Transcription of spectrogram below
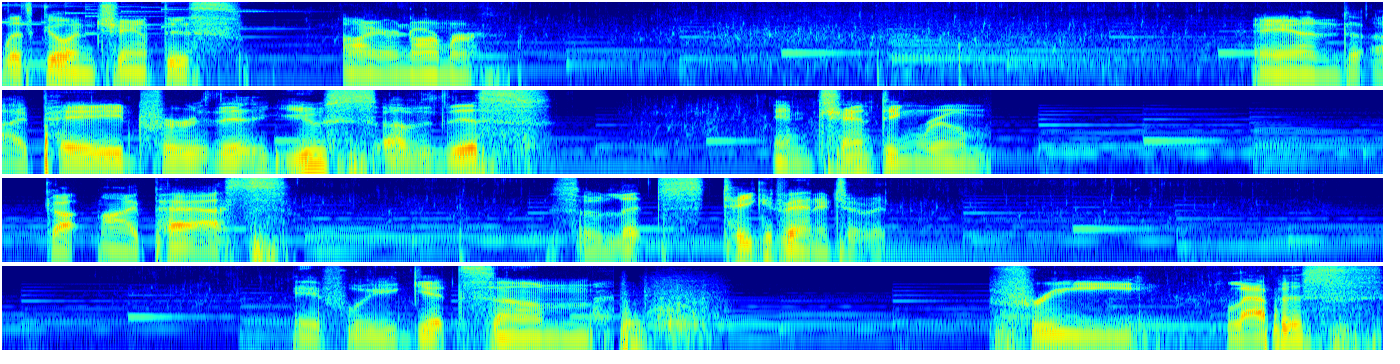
Let's go enchant this iron armor. And I paid for the use of this enchanting room. Got my pass. So let's take advantage of it. If we get some free lapis,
